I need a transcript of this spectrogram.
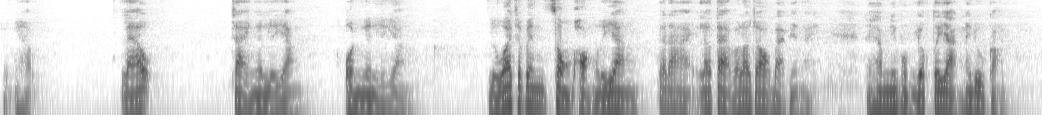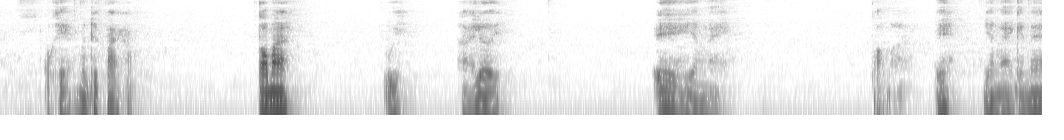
ถูกไหมครับ แล้วจ่ายเงินหรือยัง โอนเงินหรือยัง หรือว่าจะเป็นส่งของหรือยังก็ได้ แล้วแต่ว่าเราจะออกแบบยังไงนะครับนี้ผมยกตัวอย่างให้ดูก่อน โอเค บันทึกไปครับ ต่อมา อุ้ยหายเลย เอ๊ยังไง ต่อมา เอ๊ะยังไงกันแน่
